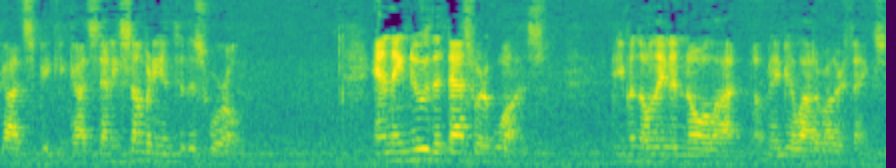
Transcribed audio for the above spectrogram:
God speaking, God sending somebody into this world, and they knew that that's what it was, even though they didn't know a lot, maybe a lot of other things.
